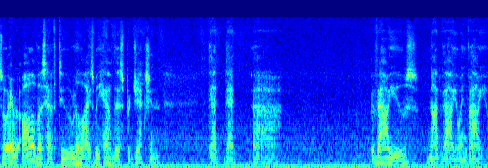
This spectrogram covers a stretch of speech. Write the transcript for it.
So every, all of us have to realize we have this projection that, that uh, values not valuing value.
